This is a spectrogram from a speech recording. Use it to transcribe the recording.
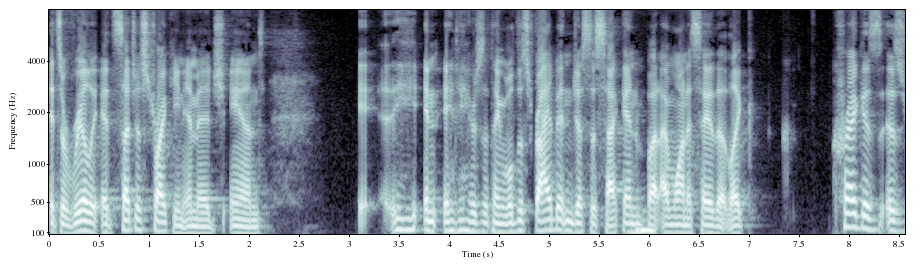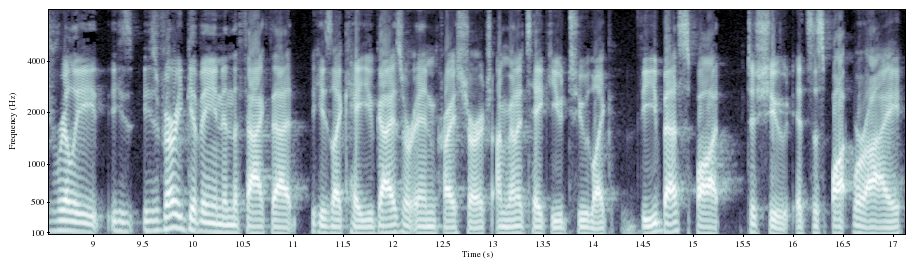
it's a really it's such a striking image and. it- And, and here's the thing we'll describe it in just a second but i want to say that like Craig is is really he's he's very giving in the fact that he's like, hey, you guys are in Christchurch. I'm gonna take you to like the best spot to shoot. It's the spot where I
